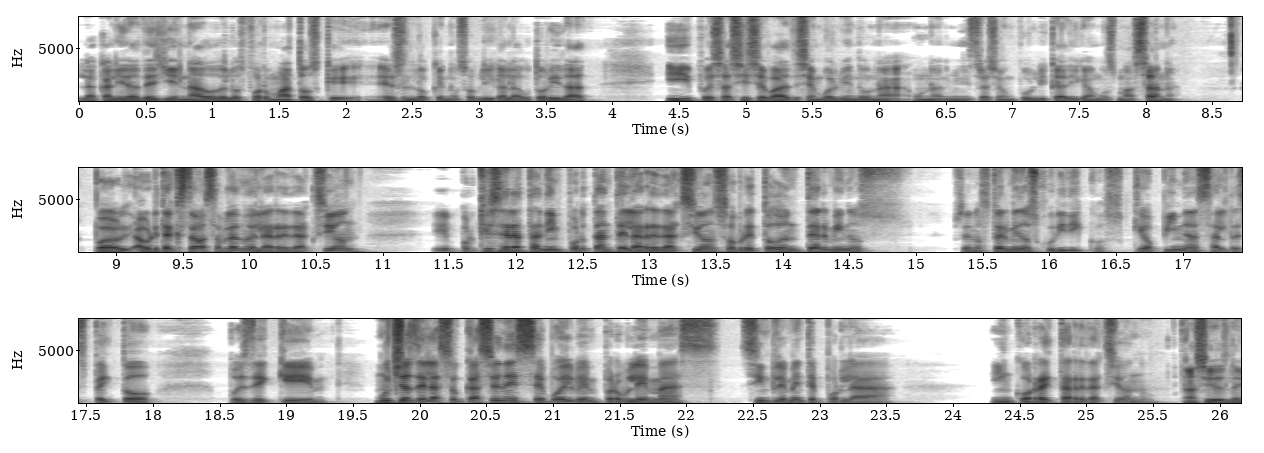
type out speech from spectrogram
la calidad de llenado de los formatos, que es lo que nos obliga la autoridad, y pues así se va desenvolviendo una, una administración pública, digamos, más sana. ahorita que estabas hablando de la redacción, eh, ¿por qué será tan importante la redacción, sobre todo en términos, pues, en los términos jurídicos? ¿Qué opinas al respecto, pues, de que muchas de las ocasiones se vuelven problemas simplemente por la incorrecta redacción, ¿no? Así es, la,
